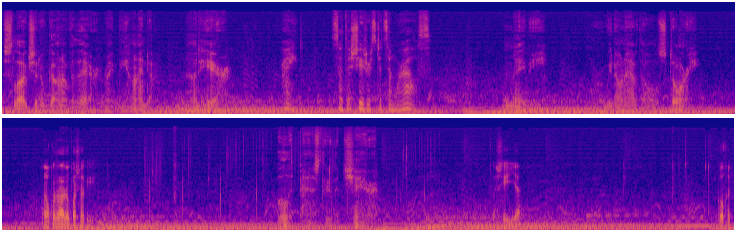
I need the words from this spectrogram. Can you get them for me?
The slug should have gone over there, right behind him. Not here. Right. So the shooter stood somewhere else. Maybe. Or we don't have the whole story. Algo raro pasó aquí. Bullet passed through the chair. La silla. Cógelo.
